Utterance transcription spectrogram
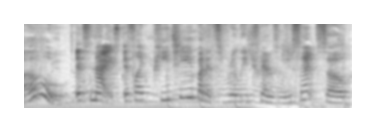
Oh it's nice. It's like peachy but it's really translucent. So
